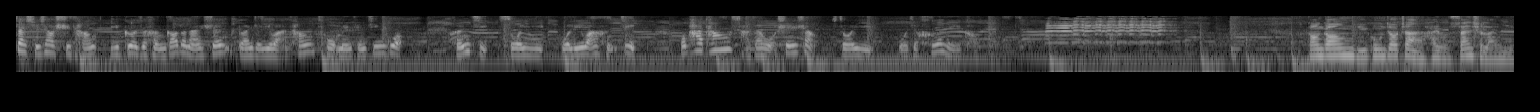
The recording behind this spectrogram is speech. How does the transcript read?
在学校食堂，一个子很高的男生端着一碗汤从我面前经过，很挤，所以我离碗很近。我怕汤洒在我身上，所以我就喝了一口。刚刚离公交站还有三十来米，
